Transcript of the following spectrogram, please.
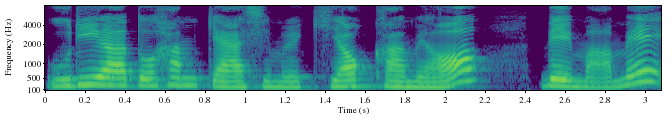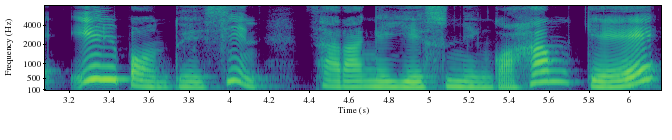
우리와도 함께 하심을 기억하며 내 맘의 1번 되신 사랑의 예수님과 함께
